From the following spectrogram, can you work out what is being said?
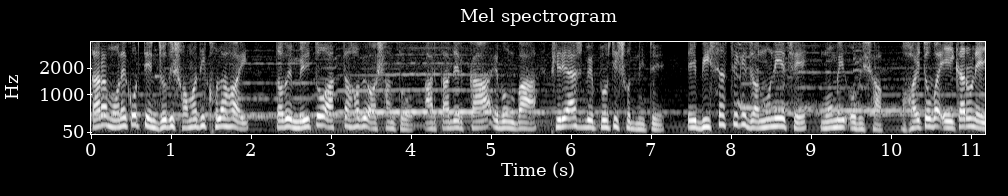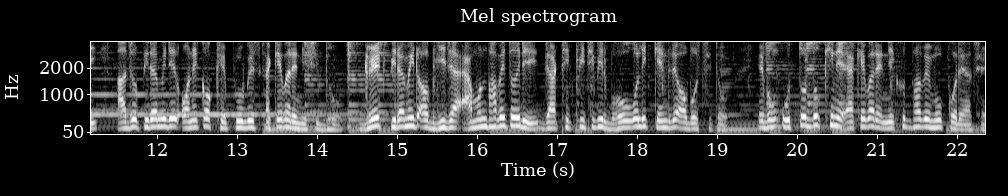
তারা মনে করতেন, যদি সমাধি খোলা হয়, তবে মৃত আত্মা হবে অশান্ত, আর তাদের কা এবং বা ফিরে আসবে প্রতিশোধ নিতে। এই বিশ্বাস থেকে জন্ম নিয়েছে মমির অভিশাপ। হয়তোবা এই কারণেই আজও পিরামিডের অনেক কক্ষে প্রবেশ একেবারে নিষিদ্ধ। গ্রেট পিরামিড অব গিজা এমনভাবে তৈরি যা ঠিক পৃথিবীর ভৌগোলিক কেন্দ্রে অবস্থিত এবং উত্তর দক্ষিণে একেবারে নিখুঁতভাবে মুখ করে আছে।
